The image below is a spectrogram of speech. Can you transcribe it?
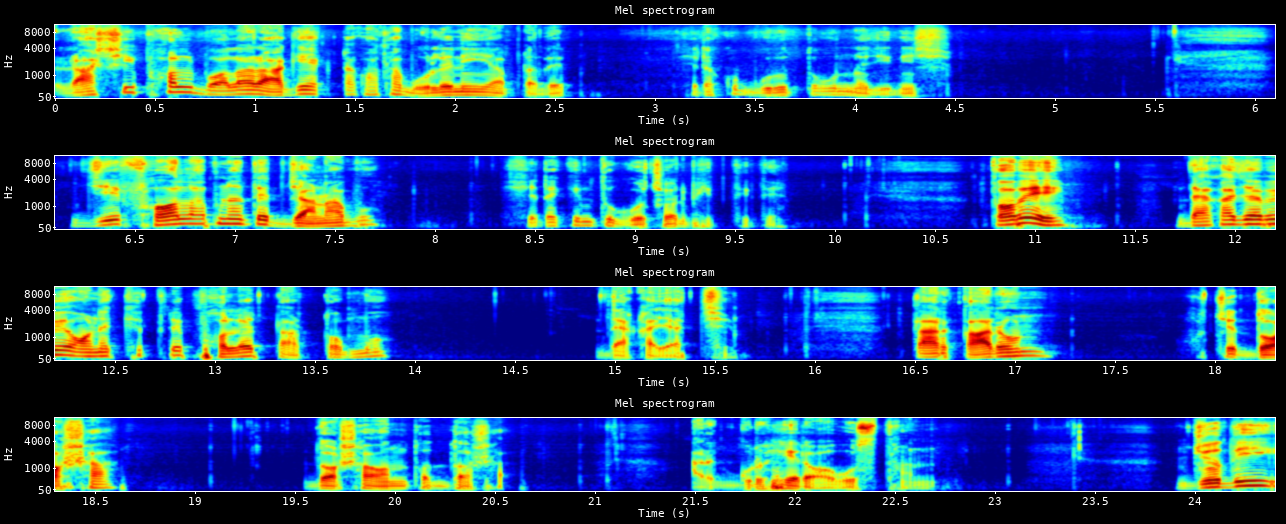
রাশিফল বলার আগে একটা কথা বলে নিই আপনাদের, সেটা খুব গুরুত্বপূর্ণ জিনিস। যে ফল আপনাদের জানাব, সেটা কিন্তু গোচর ভিত্তিতে। তবে দেখা যাবে অনেক ক্ষেত্রে ফলের তারতম্য দেখা যাচ্ছে। তার কারণ হচ্ছে দশা দশা অন্তর্দশা আর গ্রহের অবস্থান। যদি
